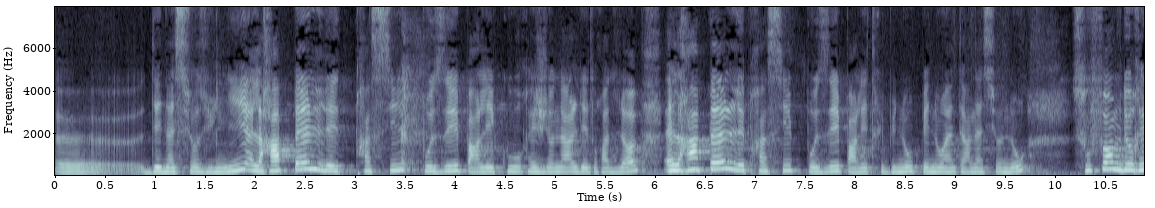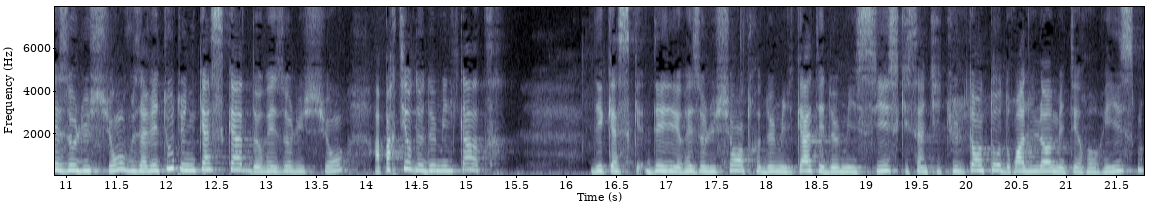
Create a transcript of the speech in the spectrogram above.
euh, des Nations Unies. Elle rappelle les principes posés par les cours régionales des droits de l'homme. Elle rappelle les principes posés par les tribunaux pénaux internationaux sous forme de résolutions. Vous avez toute une cascade de résolutions à partir de 2004 des, résolutions entre 2004 et 2006 qui s'intitulent tantôt Droits de l'homme et terrorisme,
